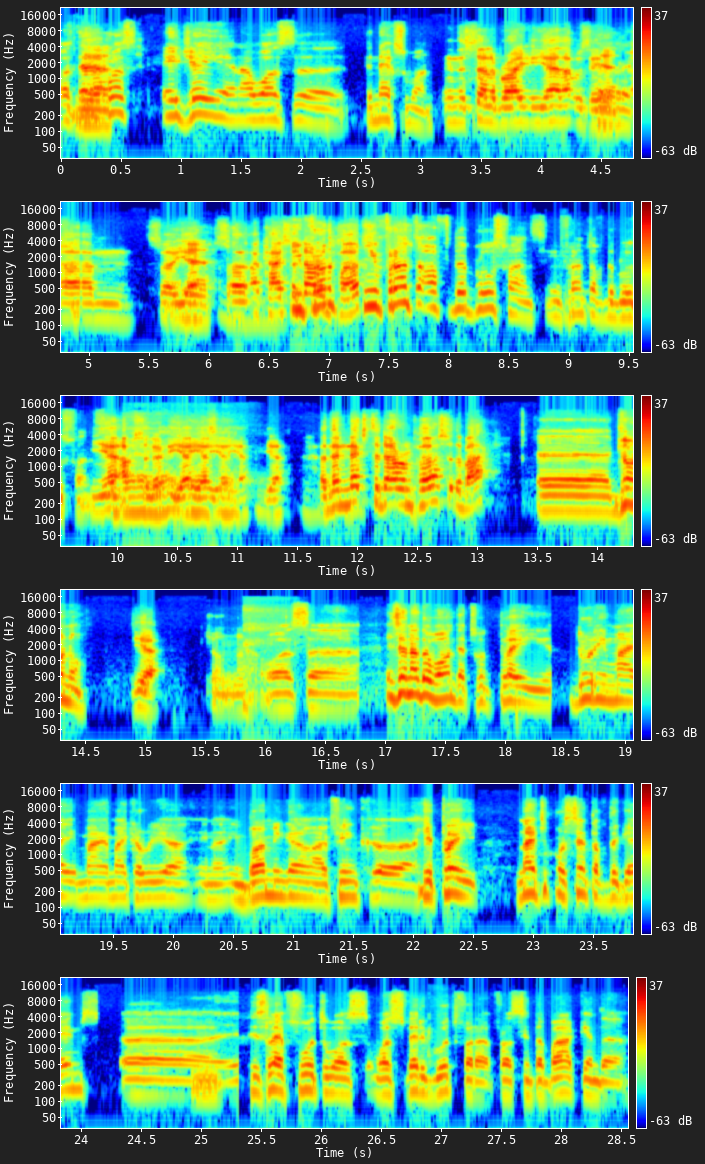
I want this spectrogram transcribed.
Was that Yeah. was AJ and I was uh, the next one in the celebration. Yeah, that was it. Yeah. Um, so yeah. Yeah. So okay. So in Darren front Purse. in front of the Blues fans. In front of the Blues fans. Yeah, absolutely. Yeah, yeah, yeah, yeah, yeah. And then next to Darren Purse at the back. Uh, Jono. Yeah. John. uh, was uh, He's another one that would play during my my, my career in in Birmingham. I think uh, he played ninety percent of the games. Uh, His left foot was was very good for a for a centre back and a,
